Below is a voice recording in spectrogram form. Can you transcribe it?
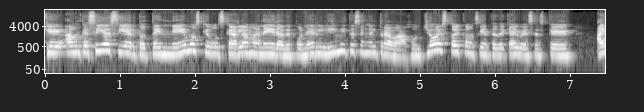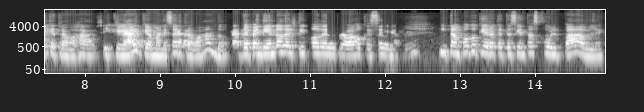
que aunque sí es cierto, tenemos que buscar la manera de poner límites en el trabajo. Yo estoy consciente de que hay veces que hay que trabajar y que hay que amanecer trabajando, dependiendo del tipo de trabajo que sea. Y tampoco quiero que te sientas culpable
